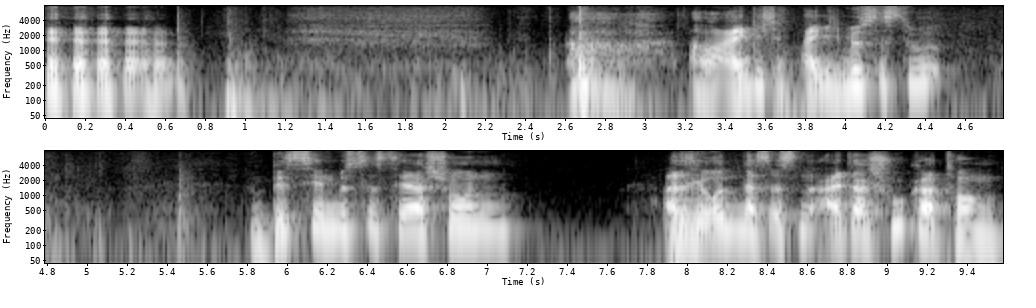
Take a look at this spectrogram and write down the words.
Ne? Aber eigentlich, eigentlich müsstest du, ein bisschen müsstest du ja schon, also hier unten, das ist ein alter Schuhkarton.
